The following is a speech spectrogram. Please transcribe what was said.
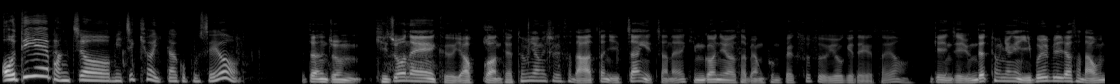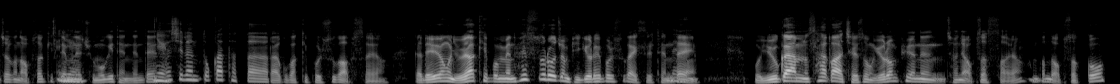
어디에 방점이 찍혀 있다고 보세요? 일단은 좀 기존의 그 여권 대통령실에서 나왔던 입장이 있잖아요. 김건희 여사 명품백 수수 의혹에 대해서요. 이게 이제 윤 대통령의 입을 빌려서 나온 적은 없었기 때문에 예. 주목이 됐는데 예. 사실은 똑같았다라고밖에 볼 수가 없어요. 그러니까 내용을 요약해 보면 횟수로 좀 비교를 해볼 수가 있을 텐데 네. 뭐 유감, 사과, 죄송 이런 표현은 전혀 없었어요. 한 번도 없었고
